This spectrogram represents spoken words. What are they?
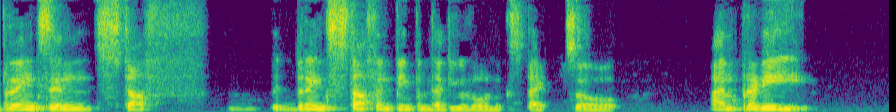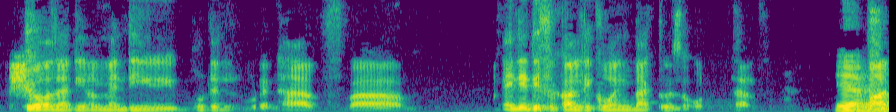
brings in stuff. It brings stuff in people that you don't expect. So I'm pretty sure that you know Mendy wouldn't wouldn't have um, any difficulty going back to his old self. Yeah, But.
